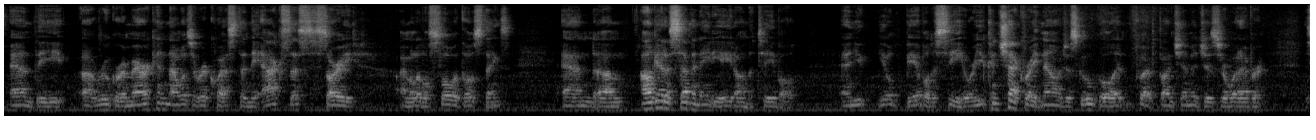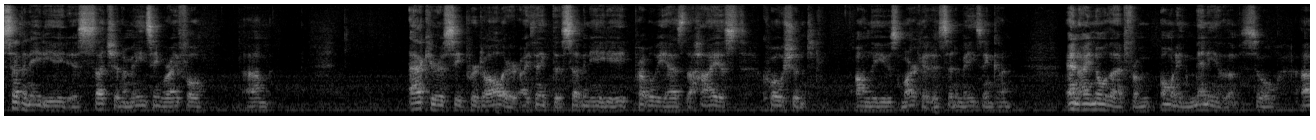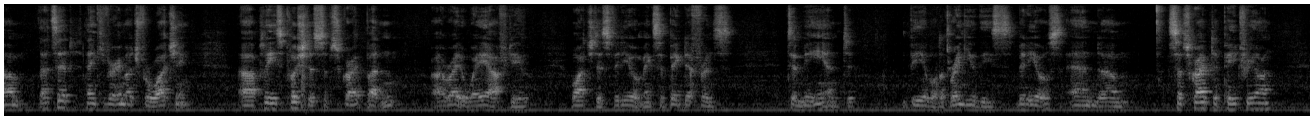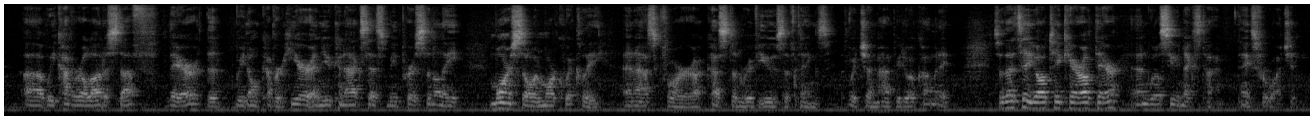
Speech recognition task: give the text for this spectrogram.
and the uh, Ruger American that was a request and the Axis sorry I'm a little slow with those things and um, I'll get a 788 on the table and you, you'll be able to see, or you can check right now, just Google it, put a bunch of images or whatever. The 788 is such an amazing rifle. Um, accuracy per dollar, I think the 788 probably has the highest quotient on the used market. It's an amazing gun. And I know that from owning many of them. So um, that's it. Thank you very much for watching. Uh, please push the subscribe button uh, right away after you watch this video. It makes a big difference to me and to be able to bring you these videos. And um, subscribe to Patreon. Uh, we cover a lot of stuff there that we don't cover here and you can access me personally more so and more quickly and ask for uh, custom reviews of things which I'm happy to accommodate. So that's it. You all take care out there and we'll see you next time. Thanks for watching.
